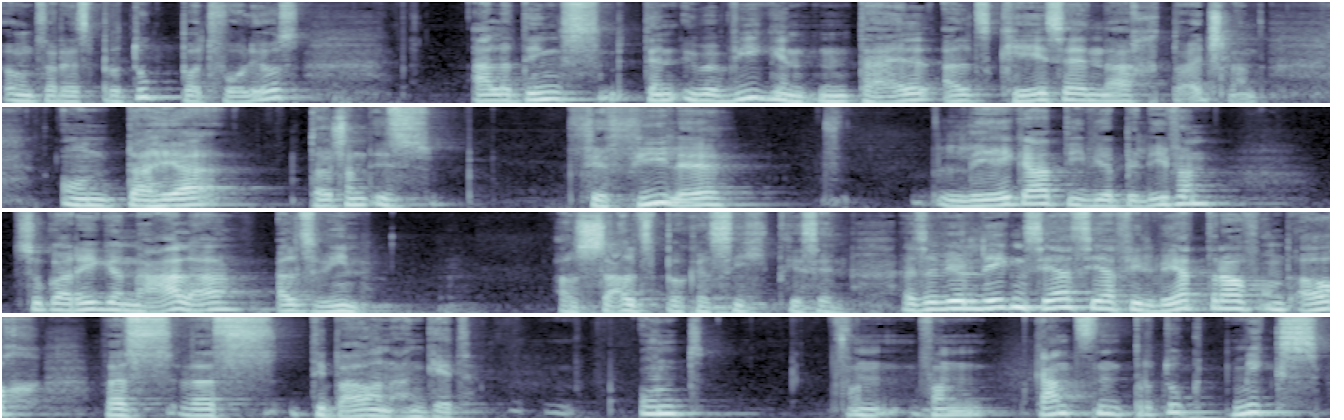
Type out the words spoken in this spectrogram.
unseres Produktportfolios allerdings den überwiegenden Teil als Käse nach Deutschland. Und daher, Deutschland ist für viele Leger, die wir beliefern, sogar regionaler als Wien, aus Salzburger Sicht gesehen. Also wir legen sehr, sehr viel Wert drauf und auch was, was die Bauern angeht. Und von, von ganzen Produktmix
